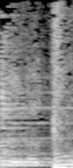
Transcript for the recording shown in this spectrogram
era you.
